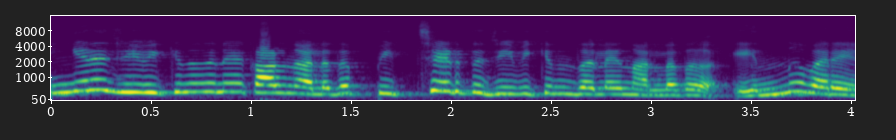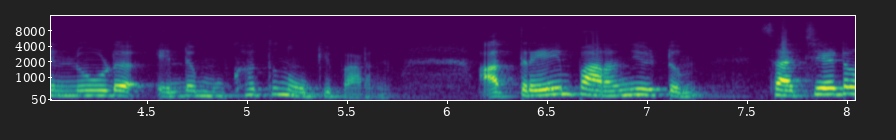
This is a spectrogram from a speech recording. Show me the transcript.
ഇങ്ങനെ ജീവിക്കുന്നതിനേക്കാൾ നല്ലത് പിച്ചെടുത്ത് ജീവിക്കുന്നതല്ലേ നല്ലത് എന്ന് വരെ എന്നോട് എന്റെ മുഖത്ത് നോക്കി പറഞ്ഞു. അത്രയും പറഞ്ഞിട്ടും സച്ചേട്ടൻ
